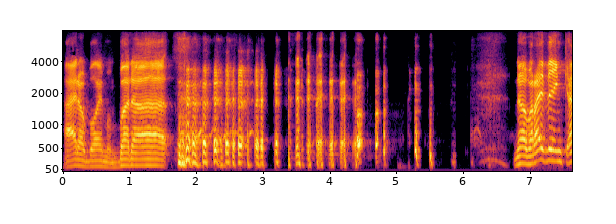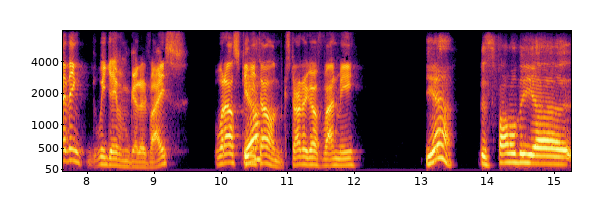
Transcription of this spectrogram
I don't blame them. But uh no, but I think I think we gave them good advice. What else can Yeah. you tell them? Start a GoFundMe. yeah. Just follow the uh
